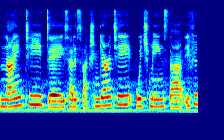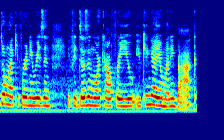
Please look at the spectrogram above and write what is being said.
90 day satisfaction guarantee, which means that if you don't like it for any reason, if it doesn't work out for you, you can get your money back.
